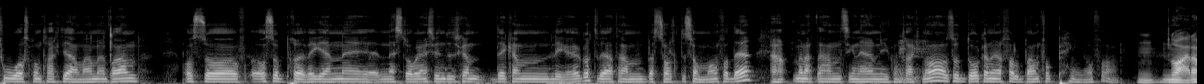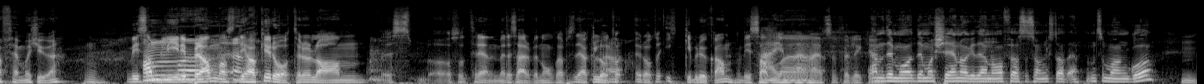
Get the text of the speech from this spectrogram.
toårskontrakt gjerne med Brann. Og så, og så prøver jeg igjen neste overgangsvindu. Så kan, det kan like godt være at han blir solgt til sommeren for det, Ja. men at han signerer en ny kontrakt nå. Og så Da kan i hvert fall Brann få penger for han. Mm. Nå er han 25. Hvis han, Han, blir i Brann altså, De har ikke råd til å la han eh, også trene med reserven. De har ikke råd til, råd til å ikke bruke han hvis han Nei, nei, eh, nei, selvfølgelig Ja, ikke. men det må, det må skje noe der nå før sesongstart. Enten så må han gå, Mm.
